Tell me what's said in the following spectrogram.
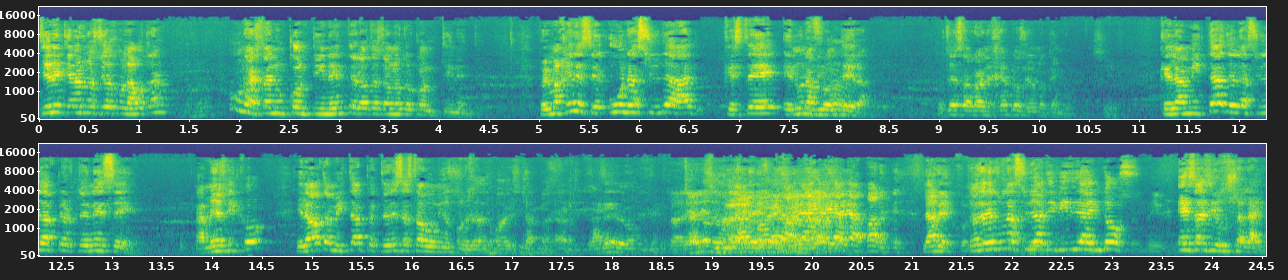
¿Tiene que ver una ciudad con la otra? Una está en un continente, la otra está en otro continente. Pero imagínense una ciudad que esté en una frontera. Ustedes sabrán ejemplos, yo no tengo. Que la mitad de la ciudad pertenece a México y la otra mitad pertenece a Estados Unidos, por ejemplo. Laredo. Laredo, ya, ya, ya, ya, vale. Laredo. Entonces es una ciudad dividida en dos. Esa es Jerusalén.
